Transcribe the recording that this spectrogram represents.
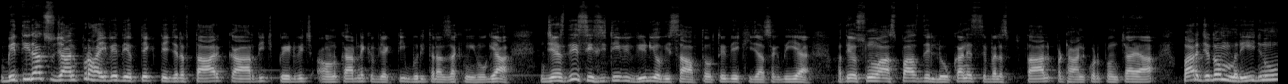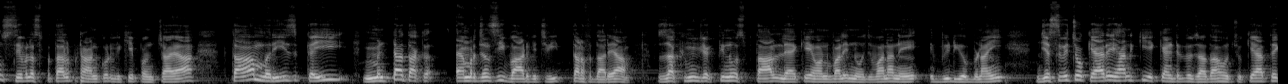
ਬੀਤੀ ਰਾਤ ਸੁਜਾਨਪੁਰ ਹਾਈਵੇ ਦੇ ਉੱਤੇ ਇੱਕ ਤੇਜ਼ ਰਫ਼ਤਾਰ ਕਾਰ ਦੀ ਚਪੇਟ ਵਿੱਚ ਆਉਣ ਕਾਰਨ ਇੱਕ ਵਿਅਕਤੀ ਬੁਰੀ ਤਰ੍ਹਾਂ ਜ਼ਖਮੀ ਹੋ ਗਿਆ, ਜਿਸ ਦੀ ਸੀਸੀਟੀਵੀ ਵੀਡੀਓ ਵੀ ਸਾਫ਼ ਤੌਰ ਤੇ ਦੇਖੀ ਜਾ ਸਕਦੀ ਹੈ ਅਤੇ ਉਸ ਨੂੰ ਆਸ-ਪਾਸ ਦੇ ਲੋਕਾਂ ਨੇ ਸਿਵਲ ਹਸਪਤਾਲ ਪਠਾਨਕੋਟ ਪਹੁੰਚਾਇਆ। ਪਰ ਜਦੋਂ ਮਰੀਜ਼ ਨੂੰ ਸਿਵਲ ਹਸਪਤਾਲ ਪਠਾਨਕੋਟ ਵਿਖੇ ਪਹੁੰਚਾਇਆ, ਤਾਂ ਮਰੀਜ਼ ਕਈ ਮਿੰਟਾਂ ਤੱਕ ਐਮਰਜੈਂਸੀ ਵਾਰਡ ਵਿੱਚ ਵੀ ਤੜਫਦਾ ਰਿਹਾ। ਜ਼ਖਮੀ ਵਿਅਕਤੀ ਨੂੰ ਹਸਪਤਾਲ ਲੈ ਕੇ ਆਉਣ ਵਾਲੇ ਨੌਜਵਾਨਾਂ ਨੇ ਵੀਡੀਓ ਬਣਾਈ, ਜਿਸ ਵਿੱਚ ਉਹ ਕਹਿ ਰਹੇ ਹਨ ਕਿ 1 ਘੰਟੇ ਤੋਂ ਜ਼ਿਆਦਾ ਹੋ ਚੁੱਕਿਆ ਤੇ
